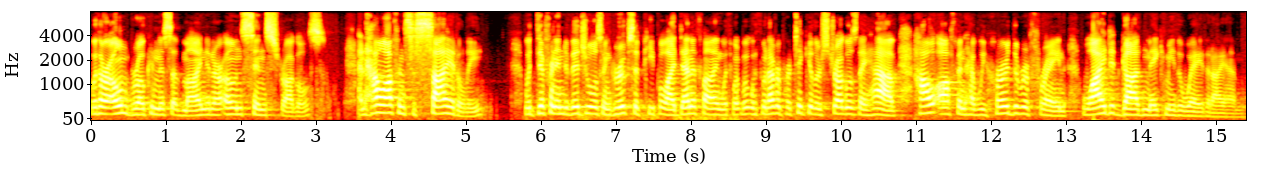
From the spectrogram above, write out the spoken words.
with our own brokenness of mind and our own sin struggles, and how often societally, with different individuals and groups of people identifying with, with whatever particular struggles they have, how often have we heard the refrain, Why did God make me the way that I am?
